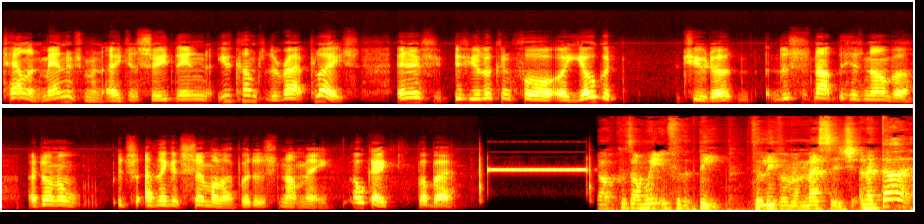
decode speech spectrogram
talent management agency, then you come to the right place. And if if you're looking for a yoga tutor, this is not his number. I don't know. It's I think it's similar, but it's not me. Okay, bye bye. Because I'm waiting for the beep to leave him a message, and I don't,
